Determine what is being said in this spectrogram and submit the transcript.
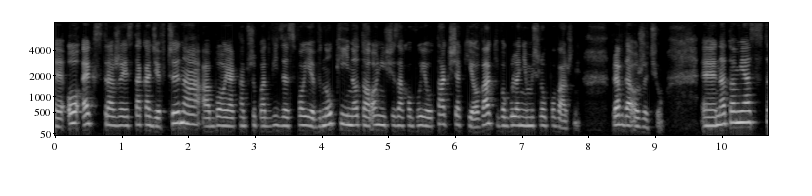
y, o ekstra, że jest taka dziewczyna, albo jak na przykład widzę swoje wnuki, no to oni się zachowują tak, siak i owak i w ogóle nie myślą poważnie, prawda, o życiu. Natomiast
